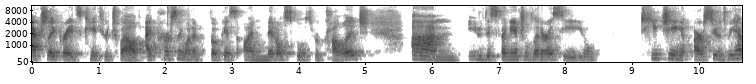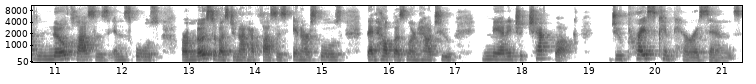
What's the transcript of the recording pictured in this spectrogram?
actually grades K through 12. I personally want to focus on middle school through college. Um, you know, this financial literacy, you know, teaching our students. We have no classes in schools, or most of us do not have classes in our schools that help us learn how to manage a checkbook, do price comparisons.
